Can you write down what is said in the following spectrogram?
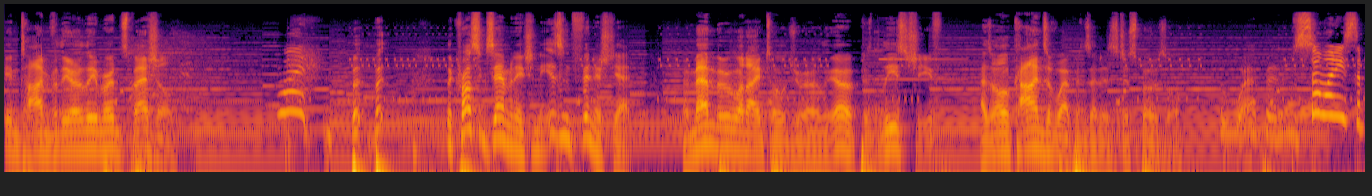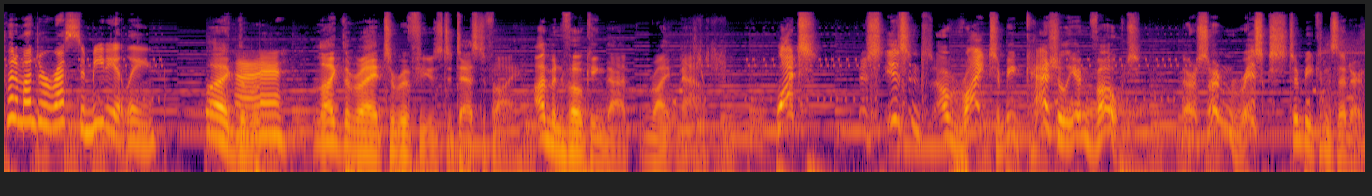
in time for the early bird special. What? But but the cross-examination isn't finished yet. Remember what I told you earlier. Police chief has all kinds of weapons at his disposal. Weapons. Someone needs to put him under arrest immediately. Like the. Like the right to refuse to testify. I'm invoking that right now. What? This isn't a right to be casually invoked. There are certain risks to be considered.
